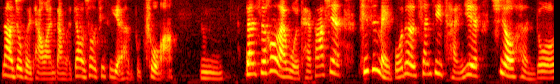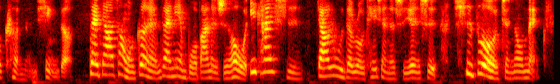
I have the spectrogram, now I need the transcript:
那就回台湾当个教授，其实也很不错啊。嗯，但是后来我才发现，其实美国的生技产业是有很多可能性的。再加上我个人在念博班的时候，我一开始加入的 rotation 的实验室是做 genomics。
